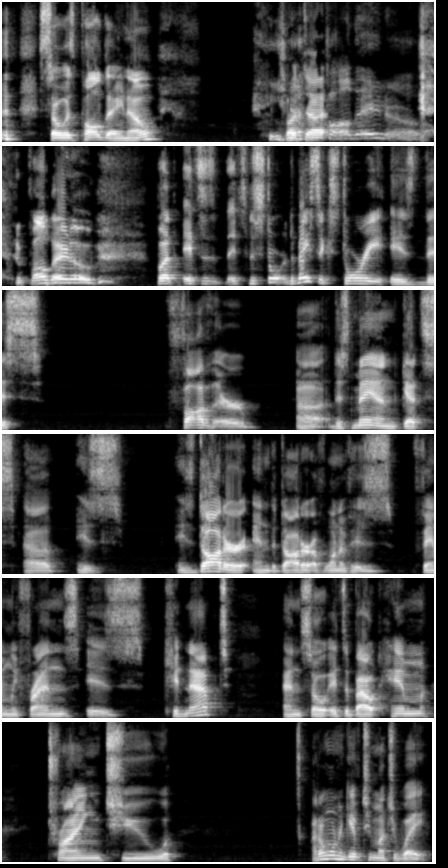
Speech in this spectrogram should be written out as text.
so is Paul Dano. But, uh, Paul Dano. Paul Dano. But it's it's the story. The basic story is this father, uh, this man gets uh, his his daughter and the daughter of one of his family friends is kidnapped, and so it's about him trying to. I don't want to give too much away.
